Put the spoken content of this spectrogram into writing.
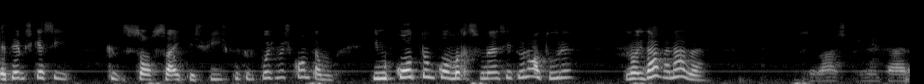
até me esqueci. que só sei que as fiz porque depois me as contam-me. E me contam com uma ressonância que eu na altura não lhe dava nada. Sei lá, experimentar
